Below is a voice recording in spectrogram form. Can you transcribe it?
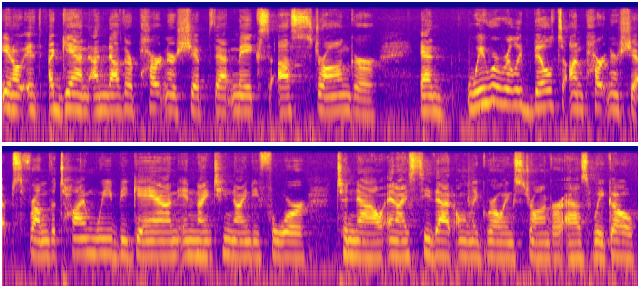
you know, it again another partnership that makes us stronger And we were really built on partnerships from the time we began in 1994 to now, and I see that only growing stronger as we go.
